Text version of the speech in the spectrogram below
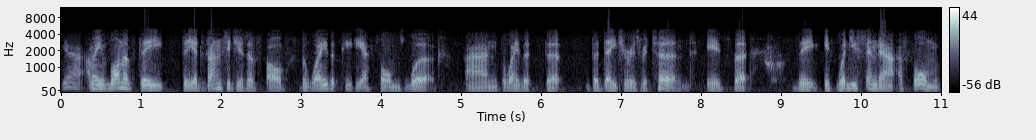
Yeah, I mean, one of the, the advantages of, of the way that PDF forms work and the way that the, the data is returned is that the, if, when you send out a form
